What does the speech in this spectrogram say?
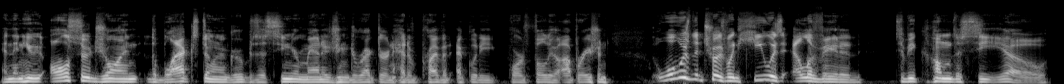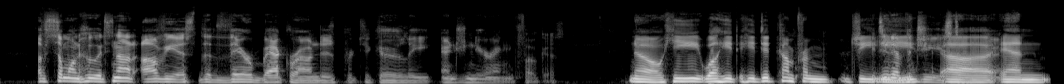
And then he also joined the Blackstone Group as a senior managing director and head of private equity portfolio operation. What was the choice when he was elevated to become the CEO? of someone who it's not obvious that their background is particularly engineering focused. No, he well he he did come from GE. He did have the GE uh, and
